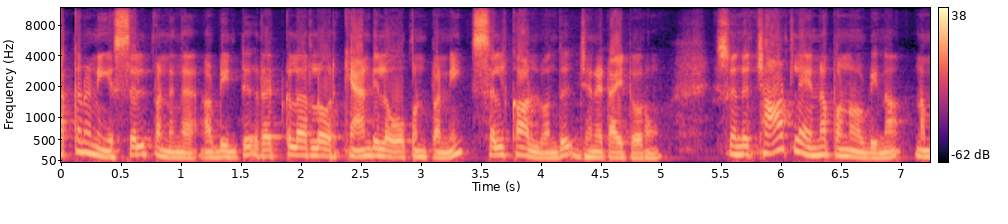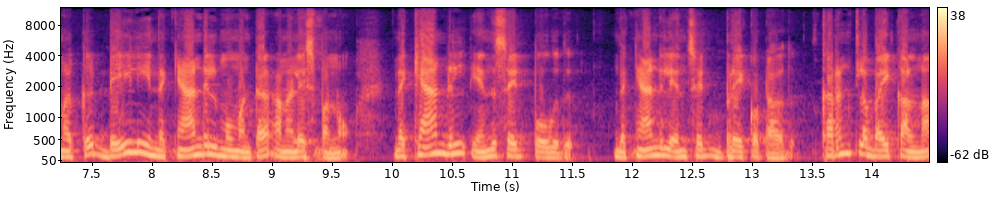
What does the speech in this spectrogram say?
டக்குன்னு நீங்கள் செல் பண்ணுங்கள் அப்படின்ட்டு ரெட் கலரில் ஒரு கேண்டிலை ஓப்பன் பண்ணி செல் கால் வந்து ஜெனரேட் ஆகிட்டு வரும். ஸோ இந்த சார்ட்டில் என்ன பண்ணோம் அப்படின்னா நமக்கு டெய்லி இந்த கேண்டில் மூமெண்ட்டை அனலைஸ் பண்ணோம். இந்த கேண்டில் எந்த சைட் போகுது? இந்த கேண்டில் எந்த சைட் பிரேக் அவுட் ஆகுது? கரண்ட்டில் பை கால்னா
